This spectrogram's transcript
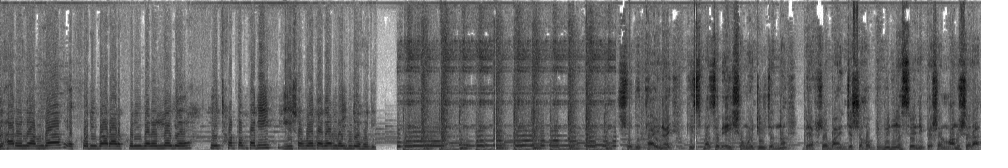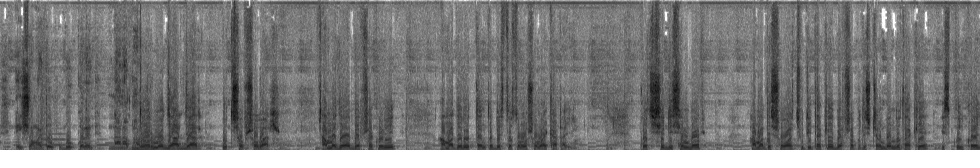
এই কারণে আমরা এক পরিবার আর পরিবারের লগে মিট করতে পারি এই সময়টারে আমরা এনজয় করি। শুধু তাই নয় ক্রিসমাসের এই সময়টির জন্য ব্যবসা বাণিজ্য সহ বিভিন্ন শ্রেণি পেশার মানুষেরা এই সময়টা উপভোগ করেন নানা ধর্ম যার যার উৎসব সবার। আমরা যারা ব্যবসা করি আমাদের অত্যন্ত ব্যস্ততম সময় কাটাই। পঁচিশে ডিসেম্বর আমাদের সবার ছুটি থাকে, ব্যবসা প্রতিষ্ঠান বন্ধ থাকে, স্কুল, কলেজ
